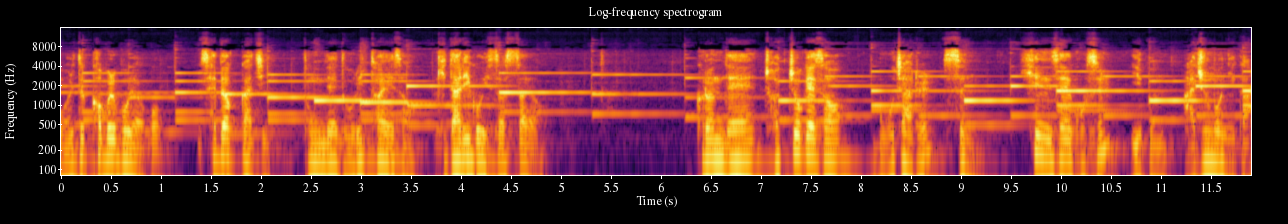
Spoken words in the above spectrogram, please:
월드컵을 보려고 새벽까지 동네 놀이터에서 기다리고 있었어요. 그런데 저쪽에서 모자를 쓴 흰색 옷을 입은 아주머니가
